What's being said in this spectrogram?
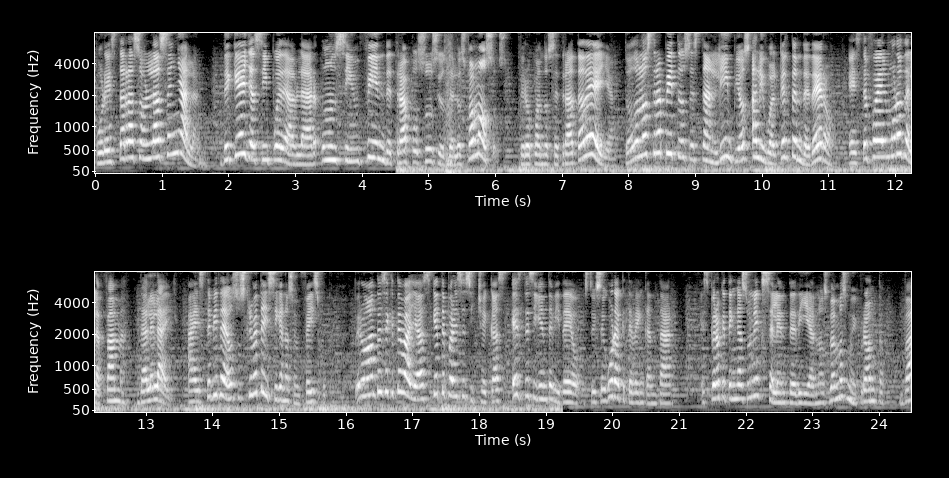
Por esta razón la señalan de que ella sí puede hablar un sinfín de trapos sucios de los famosos, pero cuando se trata de ella, todos los trapitos están limpios al igual que el tendedero. Este fue el muro de la fama. Dale like a este video, suscríbete y síguenos en Facebook. Pero antes de que te vayas, ¿qué te parece si checas este siguiente video? Estoy segura que te va a encantar. Espero que tengas un excelente día. Nos vemos muy pronto. Bye.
